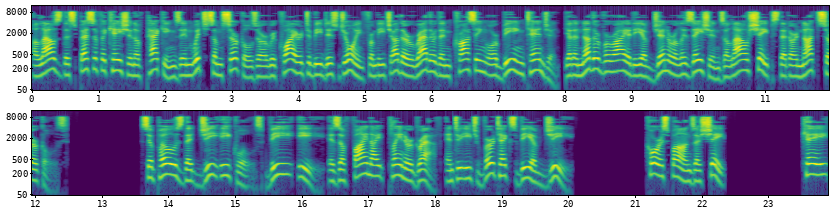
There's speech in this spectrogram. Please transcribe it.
allows the specification of packings in which some circles are required to be disjoint from each other rather than crossing or being tangent. Yet another variety of generalizations allow shapes that are not circles. Suppose that G equals V e is a finite planar graph, and to each vertex V of G corresponds a shape K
